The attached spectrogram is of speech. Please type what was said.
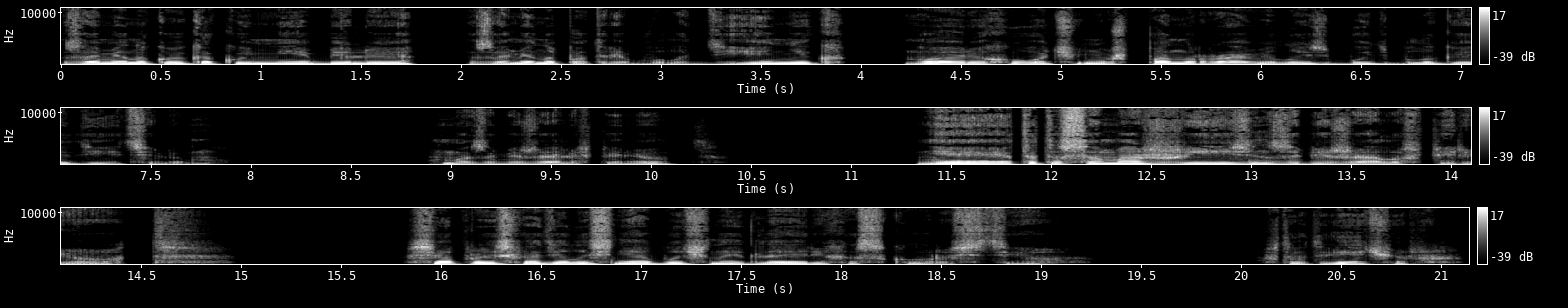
замена кое-какой мебели, замена потребовала денег, но Эриху очень уж понравилось быть благодетелем. Мы забежали вперед. Нет, это сама жизнь забежала вперед. Все происходило с необычной для Эриха скоростью. В тот вечер,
